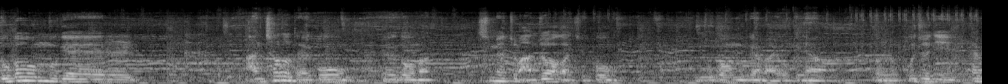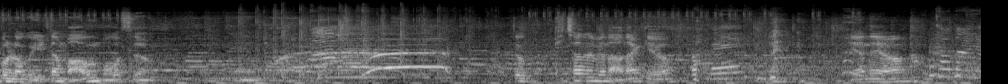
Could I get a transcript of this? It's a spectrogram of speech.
무거운 무게를 안 쳐도 되고 그리고 막 치면 좀 안 좋아가지고 무거운 무게 말고 그냥 그걸로 꾸준히 해보려고 일단 마음은 먹었어요. 네. 또 귀찮으면 안 할게요. 네 미안해요. 괜찮아요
